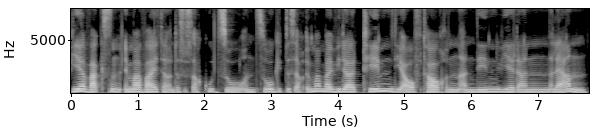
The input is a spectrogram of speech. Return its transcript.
Wir wachsen immer weiter und das ist auch gut so. Und so gibt es auch immer mal wieder Themen, die auftauchen, an denen wir dann lernen.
